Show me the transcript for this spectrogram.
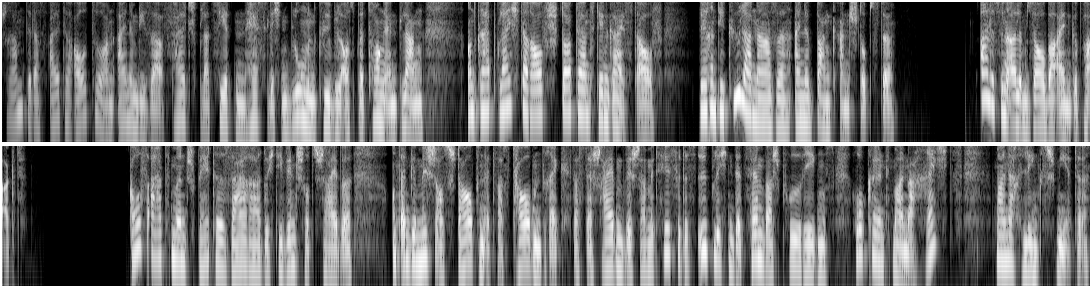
schrammte das alte Auto an einem dieser falsch platzierten hässlichen Blumenkübel aus Beton entlang und gab gleich darauf stotternd den Geist auf, während die Kühlernase eine Bank anstupste. Alles in allem sauber eingeparkt. Aufatmend spähte Sarah durch die Windschutzscheibe und ein Gemisch aus Staub und etwas Taubendreck, das der Scheibenwischer mit Hilfe des üblichen Dezembersprühregens ruckelnd mal nach rechts, mal nach links schmierte.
